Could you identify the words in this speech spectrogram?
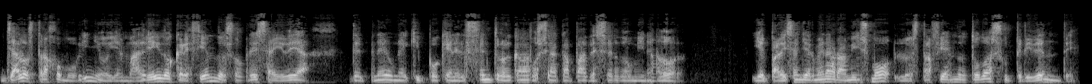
ya los trajo Mourinho y el Madrid ha ido creciendo sobre esa idea de tener un equipo que en el centro del campo sea capaz de ser dominador. Y el Paris Saint Germain ahora mismo lo está fiando todo a su tridente.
